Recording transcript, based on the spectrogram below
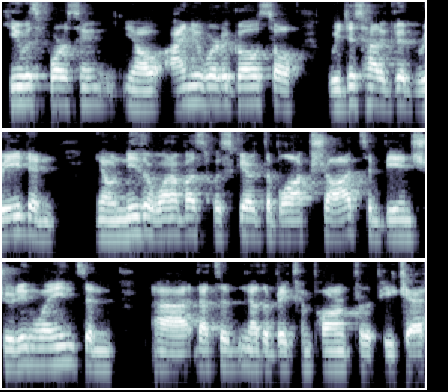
he was forcing, you know, I knew where to go. So we just had a good read, and you know, neither one of us was scared to block shots and be in shooting lanes, and uh, that's another big component for the PK.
